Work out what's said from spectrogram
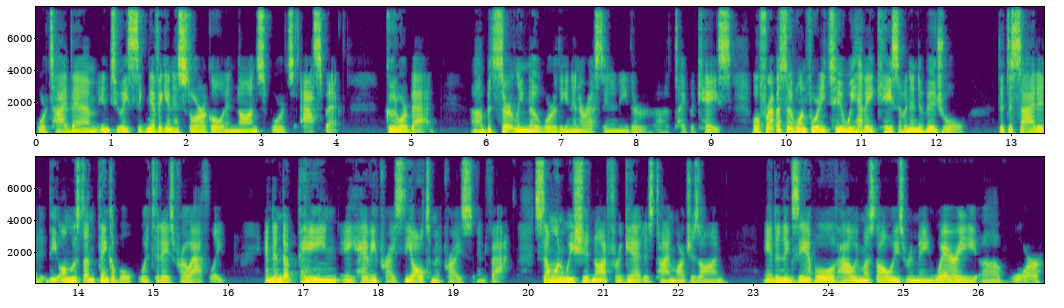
or tie them into a significant historical and non-sports aspect, good or bad. Uh, but certainly noteworthy and interesting in either uh, type of case. Well, for episode 142, we have a case of an individual that decided the almost unthinkable with today's pro athlete and end up paying a heavy price, the ultimate price, in fact. Someone we should not forget as time marches on, and an example of how we must always remain wary of war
